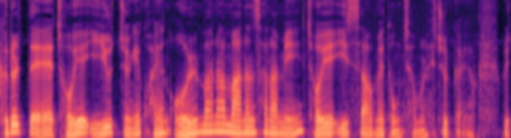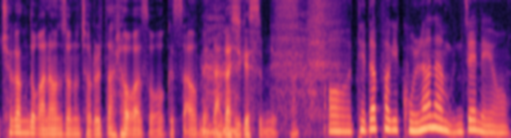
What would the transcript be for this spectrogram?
그럴 때 저의 이웃 중에 과연 얼마나 많은 사람이 저의 이 싸움에 동참을 해줄까요? 우리 최강덕 아나운서는 저를 따라와서 그 싸움에 나가시겠습니까? 어, 대답하기 곤란한 문제네요.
